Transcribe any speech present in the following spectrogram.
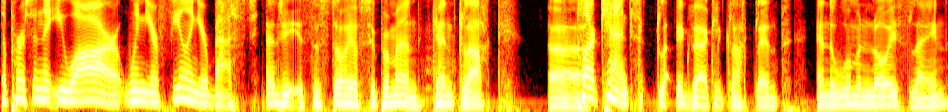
the person that you are when you're feeling your best. Angi, it's the story of Superman, Ken Clark. Uh, Clark Kent. Cla- exactly, Clark Kent, and the woman Lois Lane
